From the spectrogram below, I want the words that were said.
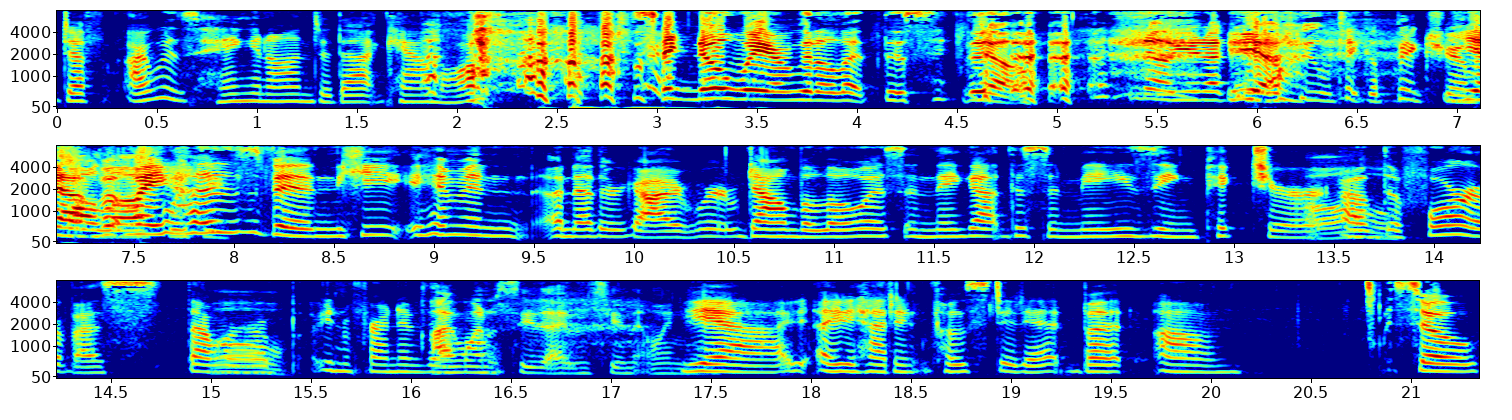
def. I was hanging on to that camel. I was like, no way, I'm going to let this. No, no, you're not going to Yeah. let people take a picture and yeah, fall but off my with you. husband, he, him, and another guy were down below us, and they got this amazing picture Oh. of the four of us that were Oh. up in front of them. I want to see that. I haven't seen that one yet. Yeah, I, I hadn't posted it, but um, so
